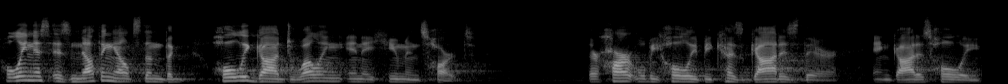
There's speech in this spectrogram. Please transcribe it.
Holiness is nothing else than the holy God dwelling in a human's heart. Their heart will be holy because God is there and God is holy.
